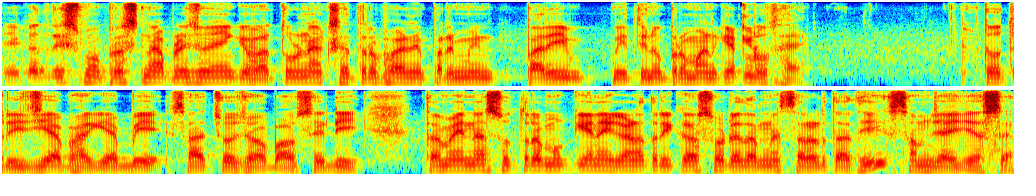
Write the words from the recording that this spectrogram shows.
એકત્રીસમો પ્રશ્ન આપણે જોઈએ કે વર્તુળના ક્ષેત્રફળ અને પરિમિતિનું પ્રમાણ કેટલું થાય? તો ત્રિજ્યા ભાગ્યા બે, સાચો જવાબ આવશે ડી. તમે એના સૂત્ર મૂકી અને ગણતરી કરશો એટલે તમને સરળતાથી સમજાઈ જશે.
